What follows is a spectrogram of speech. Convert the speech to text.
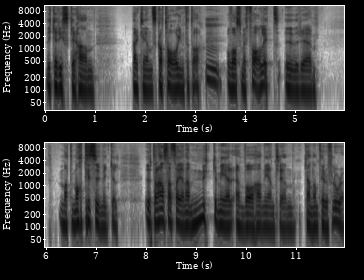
vilka risker han verkligen ska ta och inte ta. Mm. Och vad som är farligt ur eh, matematisk synvinkel. Utan han satsar gärna mycket mer än vad han egentligen kan hantera och förlora.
